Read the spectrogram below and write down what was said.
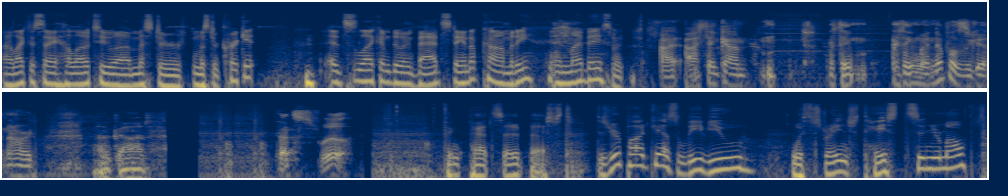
I'd like to say hello to uh, Mr. Mr. Cricket. It's like I'm doing bad stand-up comedy in my basement. I, I think I'm. I think I think my nipples are getting hard. Oh God. That's ugh. I think Pat said it best. Does your podcast leave you with strange tastes in your mouth?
